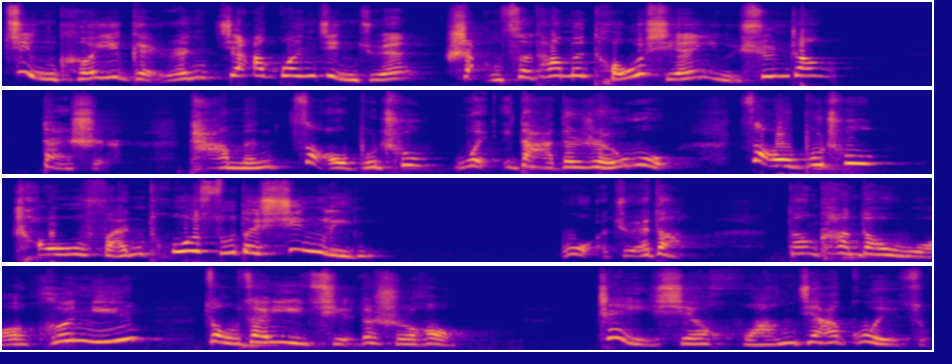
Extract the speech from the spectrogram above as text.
尽可以给人加官进爵，赏赐他们头衔与勋章，但是他们造不出伟大的人物，造不出超凡脱俗的心灵。我觉得，当看到我和您走在一起的时候，这些皇家贵族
